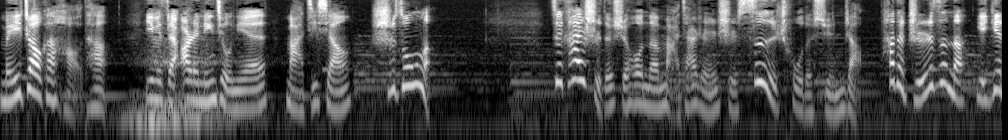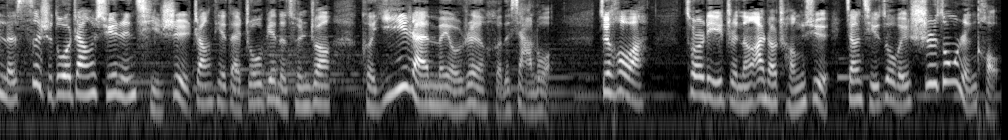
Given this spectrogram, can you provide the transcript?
没照看好他，因为在二零零九年，马吉祥失踪了。最开始的时候呢，马家人是四处的寻找他的侄子呢，也印了四十多张寻人启事，张贴在周边的村庄，可依然没有任何的下落。最后啊，村里只能按照程序将其作为失踪人口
